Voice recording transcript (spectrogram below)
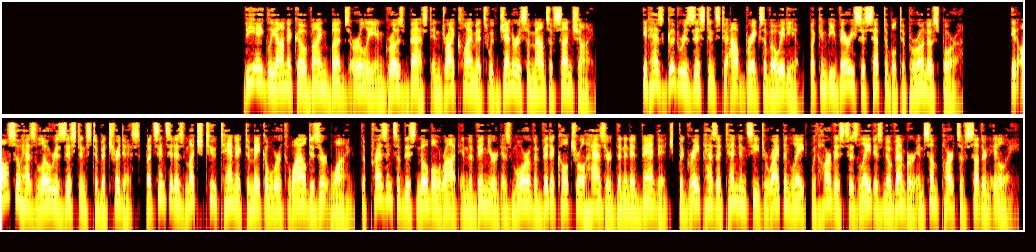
The Aglianico vine buds early and grows best in dry climates with generous amounts of sunshine. It has good resistance to outbreaks of oidium, but can be very susceptible to peronospora. It also has low resistance to botrytis, but since it is much too tannic to make a worthwhile dessert wine, the presence of this noble rot in the vineyard is more of a viticultural hazard than an advantage. The grape has a tendency to ripen late, with harvests as late as November in some parts of southern Italy.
